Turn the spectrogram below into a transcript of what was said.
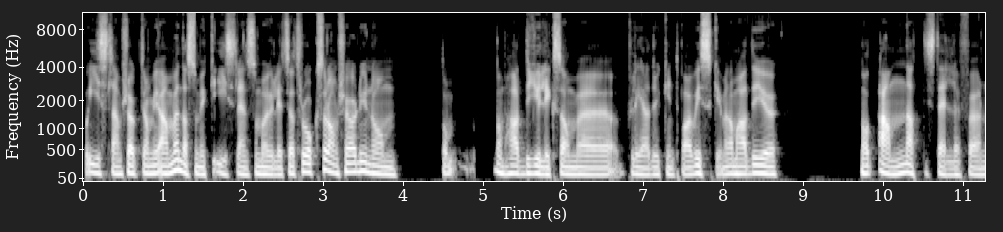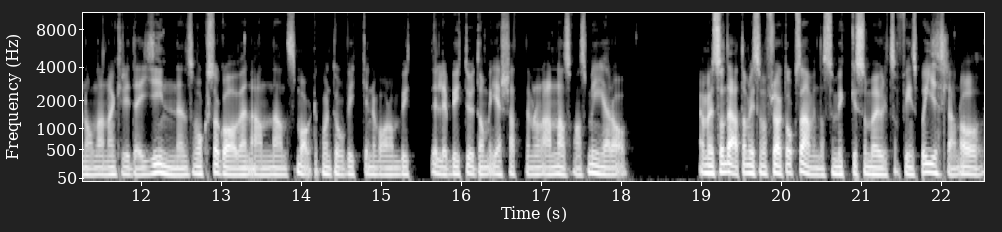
på Island försökte de ju använda så mycket isländskt som möjligt. Så jag tror också de körde ju någon, de, de hade ju liksom eh, flera drycker, inte bara whisky, men de hade ju något annat istället för någon annan krydda i ginen som också gav en annan smak. Jag kommer inte ihåg vilken det var de bytte, eller bytte ut, de ersatte med någon annan som fanns mer av. Ja men sånt där, att de liksom har försökt också använda så mycket som möjligt som finns på Island och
